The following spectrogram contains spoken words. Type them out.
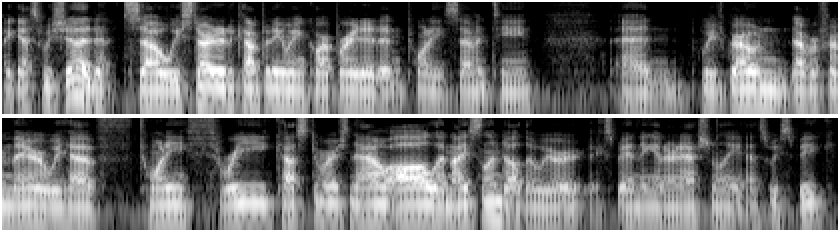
I guess we should. So we started a company we incorporated in 2017 and we've grown ever from there. We have 23 customers now all in Iceland although we are expanding internationally as we speak.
